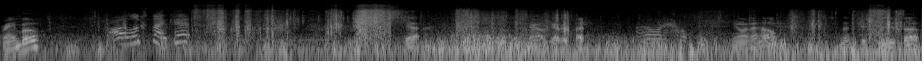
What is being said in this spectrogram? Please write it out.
Rainbow? Oh, it looks like it. Yeah. Here, I'll get it, bud. I don't want to help. You want to help? Lift your sleeves up.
